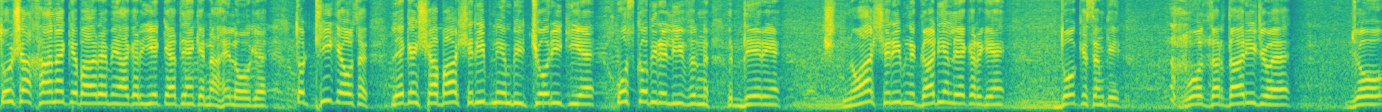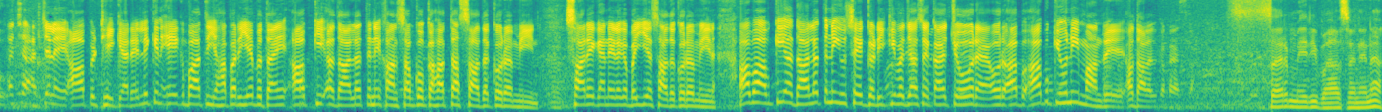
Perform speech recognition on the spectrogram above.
तोशा खाना के बारे में अगर ये कहते हैं कि नाहिल हो गया तो ठीक है सर लेकिन शहबाज शरीफ ने भी चोरी की है, उसको भी रिलीफ दे रहे हैं। नवाज़ शरीफ ने गाड़ियाँ लेकर गए दो किस्म के। वो जरदारी जो है, जो अच्छा चले, आप ठीक कह रहे हैं, लेकिन एक बात यहाँ पर ये बताएँ, आपकी अदालत ने खान साहब को कहा था सादक और अमीन। सारे कहने लगे, भाई, ये सादक और अमीन। अब आपकी अदालत ने उसे घड़ी की वजह से कहा, चोर है। और अब अब क्यों नहीं मान रहे अदालत का फैसला? सर मेरी बात सुने ना।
